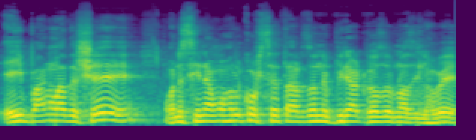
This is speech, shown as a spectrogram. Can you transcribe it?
এই বাংলাদেশে অনেক সিনেমা হল করছে, তার জন্য বিরাট গজব নাজিল হবে।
